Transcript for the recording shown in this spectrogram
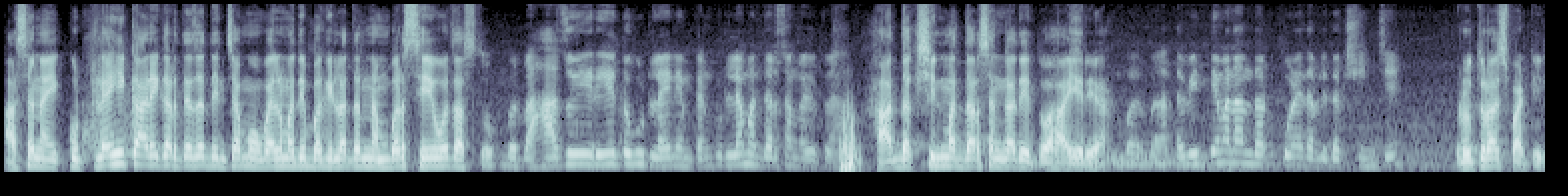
असं नाही. कुठल्याही कार्यकर्त्याचा त्यांच्या मोबाईलमध्ये बघितला तर नंबर सेव्हच असतो. बरं हा जो एरिया आहे तो कुठला आहे नेमका आणि कुठल्या मतदारसंघात येतो हा? हा दक्षिण मतदारसंघात येतो हा एरिया. बरं बरं आता विद्यमान आमदार कोण आहेत आपले दक्षिणचे? ऋतुराज पाटील.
